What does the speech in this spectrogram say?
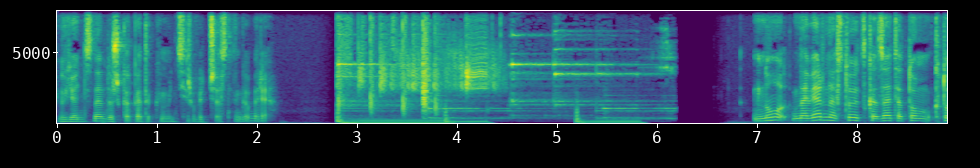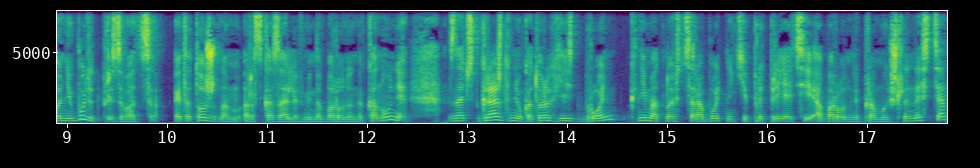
ну, я не знаю даже, как это комментировать, честно говоря. Но, наверное, стоит сказать о том, кто не будет призываться. Это тоже нам рассказали в Минобороны накануне. Значит, граждане, у которых есть бронь, к ним относятся работники предприятий оборонной промышленности,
